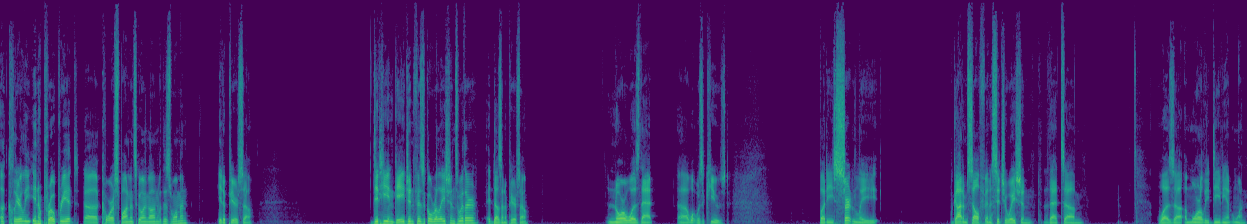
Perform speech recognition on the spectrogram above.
a, clearly inappropriate uh, correspondence going on with this woman? It appears so. Did he engage in physical relations with her? It doesn't appear so. Nor was that uh, what was accused. But he certainly got himself in a situation that um, was a morally deviant one.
